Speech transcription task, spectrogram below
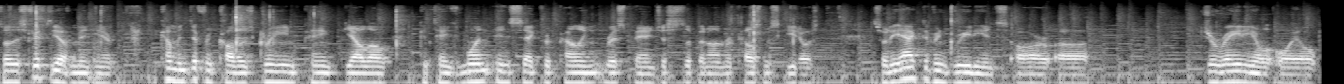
So there's 50 of them in here. They come in different colors, green, pink, yellow. Contains one insect repelling wristband. Just slip it on, repels mosquitoes. So the active ingredients are uh, geraniol oil,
